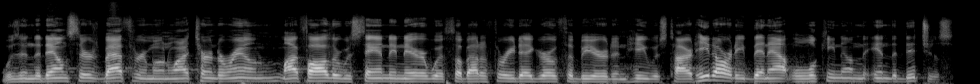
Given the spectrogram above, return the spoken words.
was in the downstairs bathroom. And when I turned around, my father was standing there with about a three day growth of beard, and he was tired. He'd already been out looking the, in the ditches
